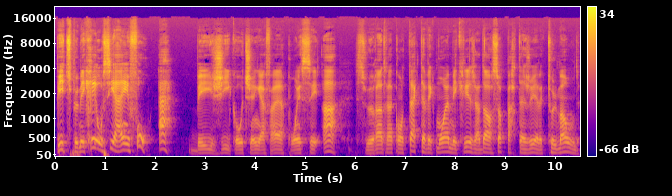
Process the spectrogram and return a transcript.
Puis tu peux m'écrire aussi à info à bjcoachingaffaires.ca si tu veux rentrer en contact avec moi, m'écrire, j'adore ça, partager avec tout le monde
